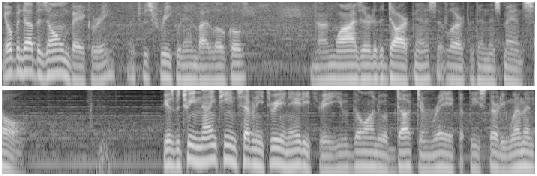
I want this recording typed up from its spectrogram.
He opened up his own bakery, which was frequented by locals, none wiser to the darkness that lurked within this man's soul. Because between 1973 and 83, he would go on to abduct and rape at least 30 women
